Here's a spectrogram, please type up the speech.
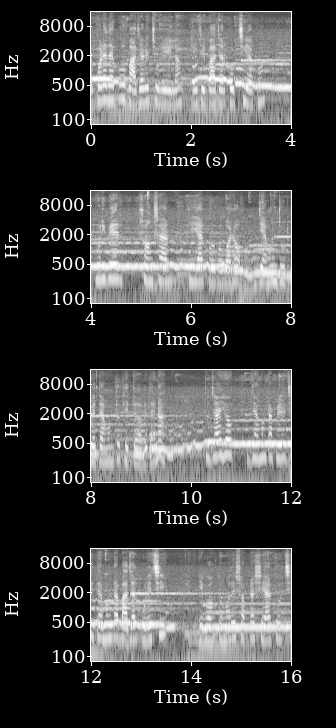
তারপরে দেখো বাজারে চলে এলাম। এই যে বাজার করছি এখন। গরিবের সংসার কি আর করব বলো? যেমন জুটবে তেমন তো খেতে হবে, তাই না? তো যাই হোক, যেমনটা পেরেছি তেমনটা বাজার করেছি এবং তোমাদের সবটা শেয়ার করছি।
